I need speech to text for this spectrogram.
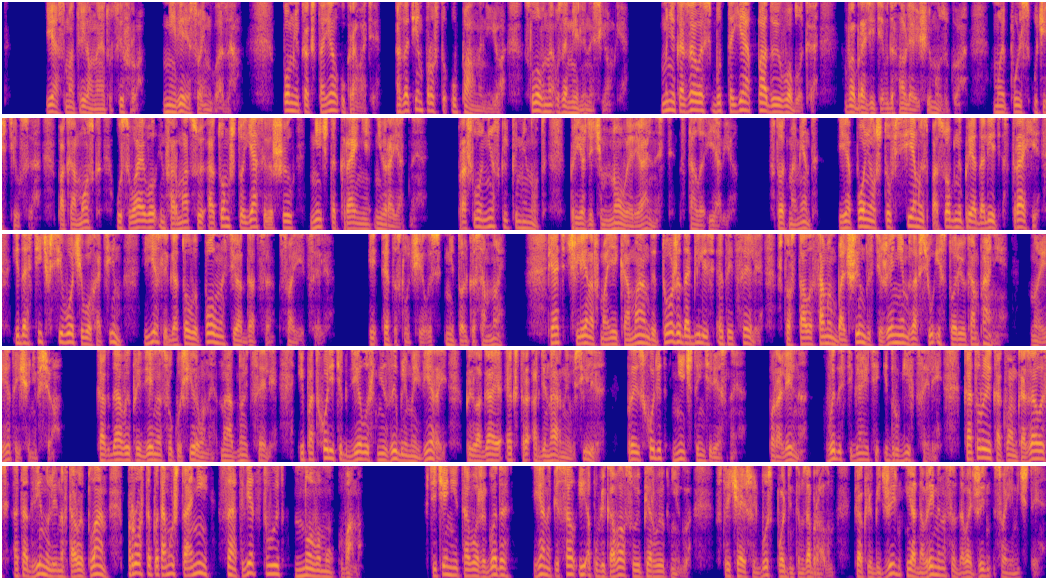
Я смотрел на эту цифру, не веря своим глазам. Помню, как стоял у кровати, а затем просто упал на нее, словно в замедленной съемке. Мне казалось, будто я падаю в облако. Вообразите вдохновляющую музыку. Мой пульс участился, пока мозг усваивал информацию о том, что я совершил нечто крайне невероятное. Прошло несколько минут, прежде чем новая реальность стала явью. В тот момент я понял, что все мы способны преодолеть страхи и достичь всего, чего хотим, если готовы полностью отдаться своей цели. И это случилось не только со мной. Пять членов моей команды тоже добились этой цели, что стало самым большим достижением за всю историю компании. Но и это еще не все. Когда вы предельно сфокусированы на одной цели и подходите к делу с незыблемой верой, прилагая экстраординарные усилия, происходит нечто интересное. Параллельно вы достигаете и других целей, которые, как вам казалось, отодвинули на второй план просто потому, что они соответствуют новому вам. В течение того же года я написал и опубликовал свою первую книгу «Встречая судьбу с поднятым забралом. Как любить жизнь и одновременно создавать жизнь своей мечты».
